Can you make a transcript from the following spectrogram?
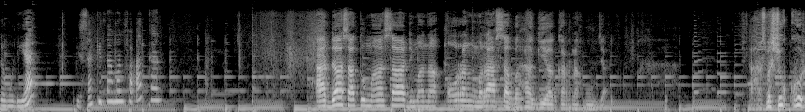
kemudian bisa kita manfaatkan. Ada satu masa di mana orang merasa bahagia karena hujan. Kita harus bersyukur.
